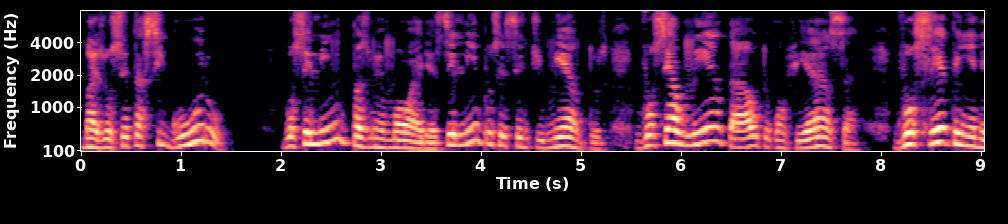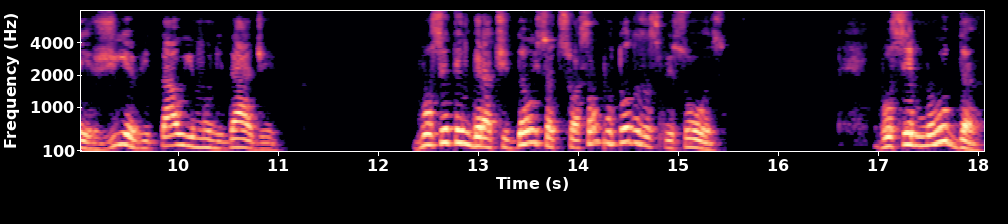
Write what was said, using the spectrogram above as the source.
Mas você está seguro. Você limpa as memórias, você limpa os ressentimentos, você aumenta a autoconfiança, você tem energia vital e imunidade. Você tem gratidão e satisfação por todas as pessoas. Você muda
